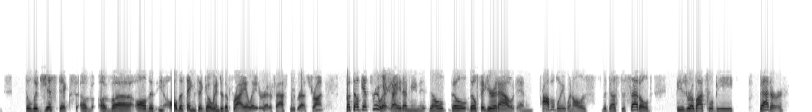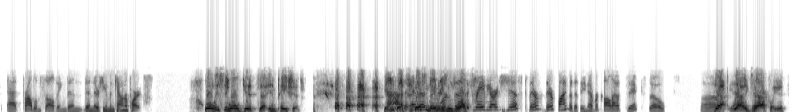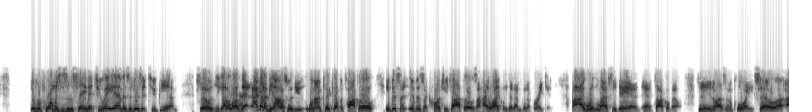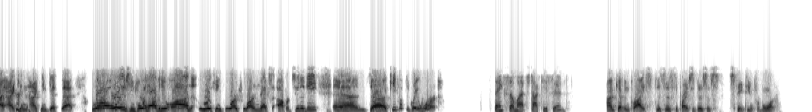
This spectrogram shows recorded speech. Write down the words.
the logistics of of uh, all the you know all the things that go into the fryolator at a fast food restaurant. but they'll get through it, right? I mean, they'll they'll they'll figure it out, and probably when all is the dust is settled, these robots will be better at problem solving than than their human counterparts. Well, at least they won't get uh, impatient. yeah, and that's the main reason why. The graveyard shift, they're they're fine with it. They never call out sick, so. Uh, yeah, yeah, yeah, exactly. The performance is the same at 2 a.m. as it is at 2 p.m. So you got to love that. I got to be honest with you. When I pick up a taco, if it's a if it's a crunchy taco, it's a high likelihood I'm going to break it. I wouldn't last a day at, at Taco Bell, you know, as an employee. So uh, I, I can I can get that. Laura, always enjoy having you on. Looking forward to our next opportunity, and uh, keep up the great work. Thanks so much. Talk to you soon. I'm Kevin Price. This is the Price of Business. Stay tuned for more.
